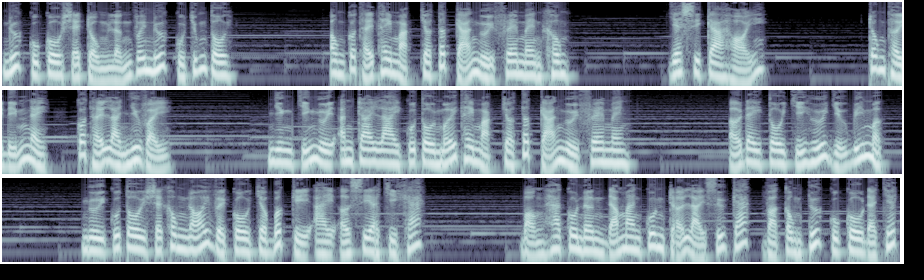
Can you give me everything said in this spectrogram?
nước của cô sẽ trộn lẫn với nước của chúng tôi. Ông có thể thay mặt cho tất cả người Fremen không? Jessica hỏi. Trong thời điểm này, có thể là như vậy. Nhưng chỉ người anh trai lai của tôi mới thay mặt cho tất cả người Fremen. Ở đây tôi chỉ hứa giữ bí mật. Người của tôi sẽ không nói về cô cho bất kỳ ai ở Siachi khác. Bọn Hakonen đã mang quân trở lại xứ cát và công tước của cô đã chết.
